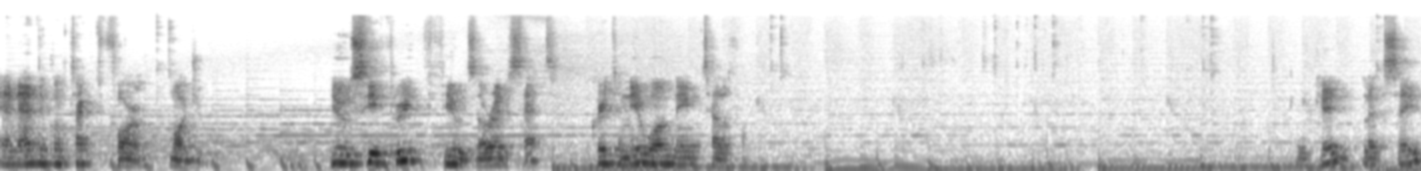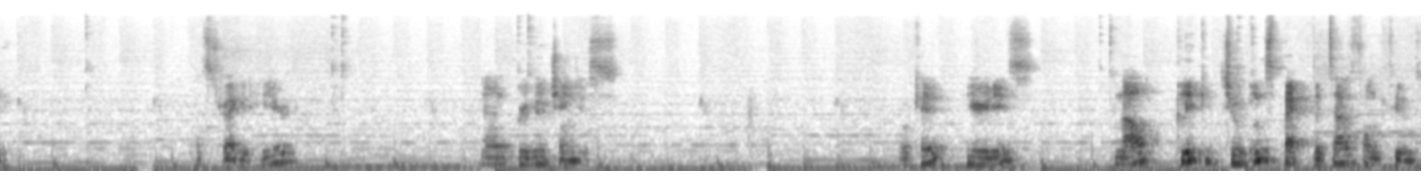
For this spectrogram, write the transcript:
and add the contact form module. You'll see three fields already set. Create a new one named telephone. Okay, let's save. Let's drag it here and preview changes. Okay, here it is. Now click to inspect the telephone field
